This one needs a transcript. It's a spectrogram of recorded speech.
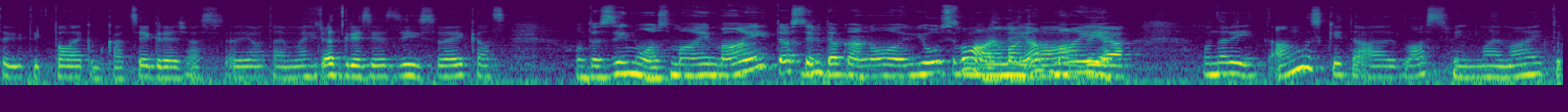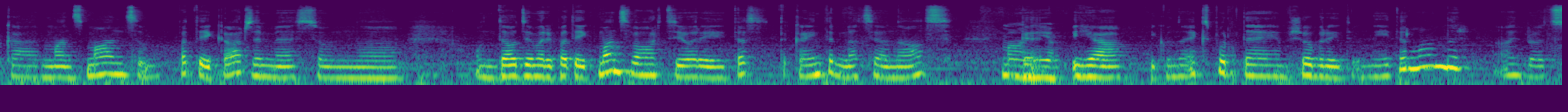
Tagad tik paliekam kāds iegriežās jautājumu, vai ir atgriezies dzīves veikals. Un tas zīmols maija, maija, tas ir tā kā no jūsu vārda, no jā, maija. Jā. Un arī angliski tā lasa viņa maija, tā kā mans mans, patīk ārzemēs. Un, uh, un daudziem arī patīk mans vārds, jo arī tas ir internacionāls. Māja. Ka, jā, un eksportējam šobrīd Nīderlandi. Aizbrauc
